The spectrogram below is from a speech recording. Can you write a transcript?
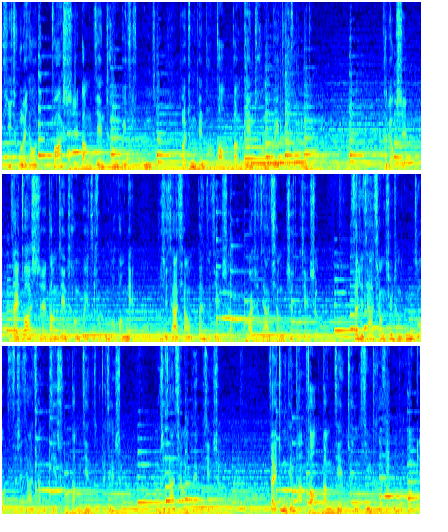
提出了要抓实党建常规基础工作和重点打造党建常规特色工作。他表示，在抓实党建常规基础工作方面，一是加强班子建设，二是加强制度建设，三是加强宣传工作，四是加强基础党建组织建设，五是加强队伍建设。在重点打造党建创新特色工作方面，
